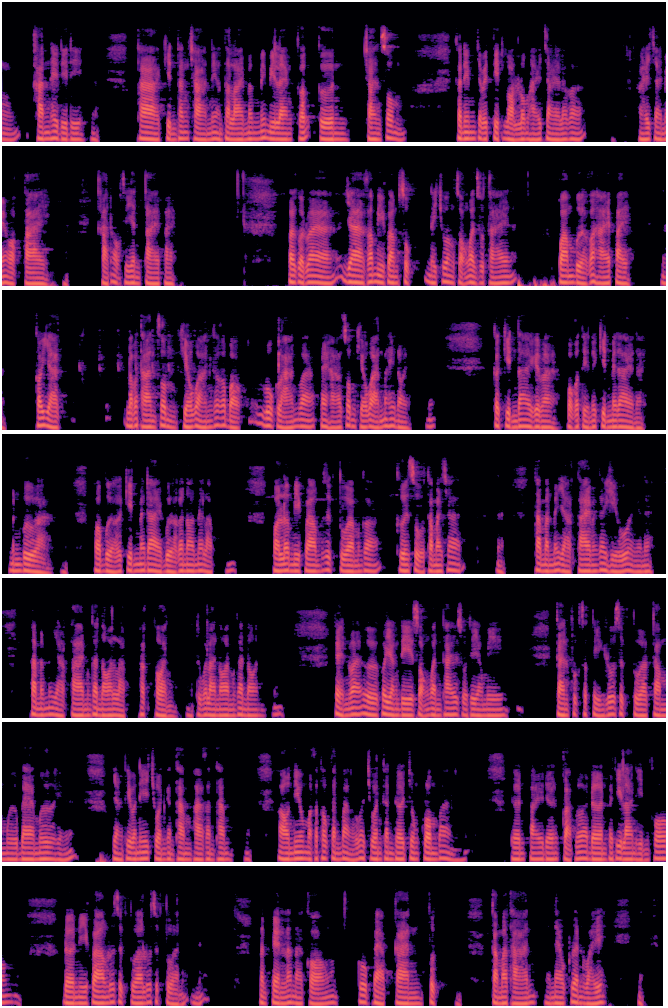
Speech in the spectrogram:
คั้นให้ดีๆถ้ากินทั้งชานนี่อันตรายมันไม่มีแรงเกินชานส้มคราวนี้มันจะไปติดหลอดลมหายใจแล้วก็ หายใจไม่ออกตาย ขาดออกซิเจนตายไป ปรากฏว่ายาเขามีความสุขในช่วงสองวันสุดท้ายนะความเบื่อก็หายไปนะก็อยาก รับประทานส้มเขียวหวานก็ก็บอกลูกหลานว่าไปหาส้มเขียวหวานมาให้หน่อยก็กินได้ขึ้นมา ปกติได้กินไม่ได้นะมันเบื่อ พอเบื่อก็กินไม่ได้ เบื่อก็นอนไม่หลับ พอเริ่มมีความรู้สึกตัวมันก็คืนสู่ธรรมชาติถ้ามันไม่อยากตายมันก็หิวอย่างเงี้ยนะถ้ามันไม่อยากตายมันก็นอนหลับพักผ่อน ถึงเวลานอนมันก็นอนจะเห็นว่า เออก็ยังดีสองวันท้ายสุดที่ยังมี การฝึกสติรู้สึกตัวกำมือแบมืออย่างเงี้อย่างที่วันนี้ชวนกันทำพากันทำเอานิ้วมากระทบกันบ้าง หรือว่าชวนกันเดินจงกรมบ้าง เดินไปเดินกลับหรือว่าเดินไปที่ลานหินโค้ง เดินมีความรู้สึกตัวรู้สึกตัวเนี่ยมันเป็นลักษณะของรูปแบบการฝึกกรรมฐานแนวเคลื่อนไหว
